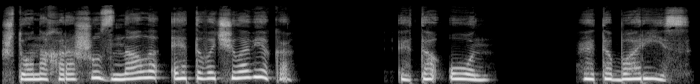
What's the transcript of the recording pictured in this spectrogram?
что она хорошо знала этого человека. Это он. Это Борис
